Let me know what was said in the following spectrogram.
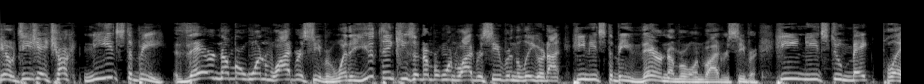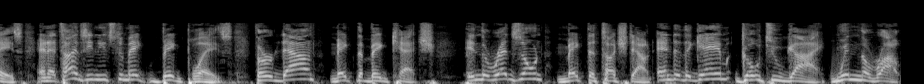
You know, DJ Chark needs to be their number one wide receiver. Whether you think he's a number one wide receiver in the league or not, he needs to be their number one wide receiver. He needs to make plays. And at times he needs to make big plays. Third down, make the big catch. In the red zone, make the touchdown. End of the game, go to guy. Win the route.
